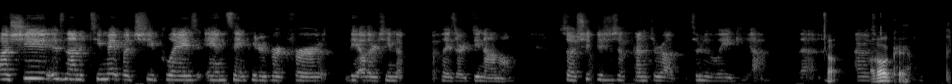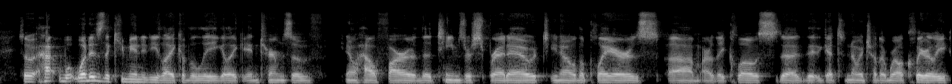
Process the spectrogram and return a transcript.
Uh, she is not a teammate, but she plays in St. Petersburg for the other team that plays our Dinamo. So she's just a friend throughout through the league. Yeah. oh, okay. So, how, what is the community like of the league? Like in terms of you know how far the teams are spread out. You know the players um, are they close? Uh, they get to know each other well. Clearly,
